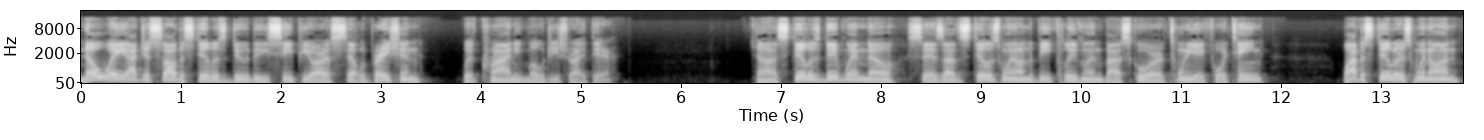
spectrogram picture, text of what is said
No way I just saw the Steelers do the CPR celebration with crying emojis right there. Uh, Steelers did win, though. Says uh, the Steelers went on to beat Cleveland by a score of 28 14. While the Steelers went on,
